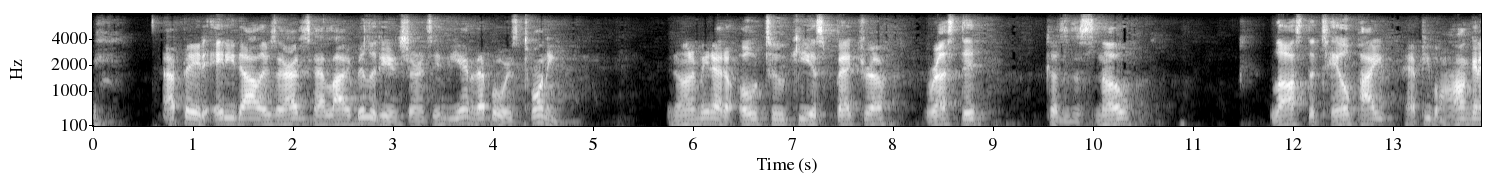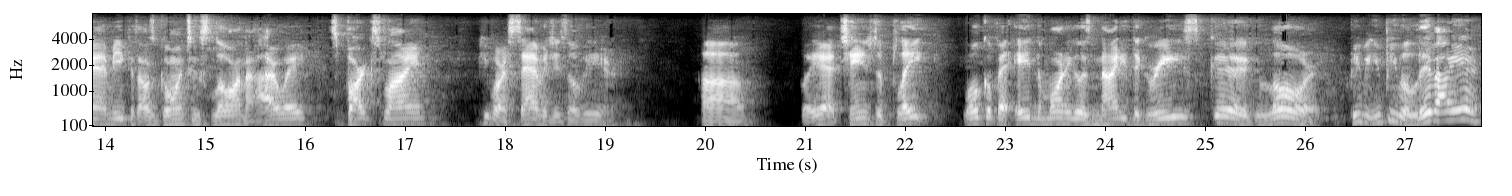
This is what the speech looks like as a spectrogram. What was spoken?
I paid eighty dollars and I just had liability insurance. In Indiana, that boy was twenty. You know what I mean? I had an 02 Kia Spectra, rusted because of the snow. Lost the tailpipe. Had people honking at me because I was going too slow on the highway. Sparks flying. People are savages over here. Um, but yeah, changed the plate. Woke up at 8 in the morning. It was 90 degrees. Good lord. People, you people live out here?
